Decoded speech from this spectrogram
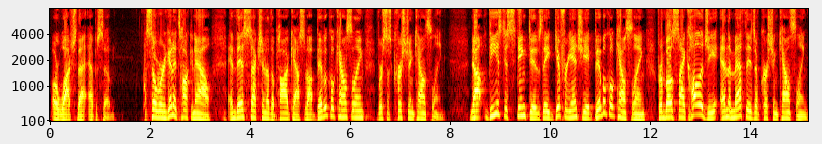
or watch that episode. So, we're going to talk now in this section of the podcast about biblical counseling versus Christian counseling. Now, these distinctives, they differentiate biblical counseling from both psychology and the methods of Christian counseling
